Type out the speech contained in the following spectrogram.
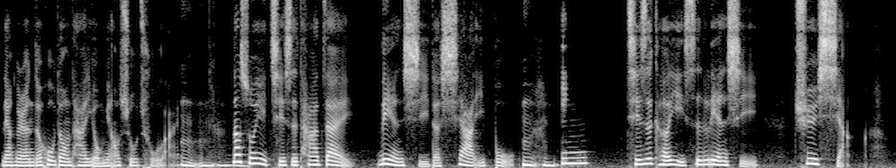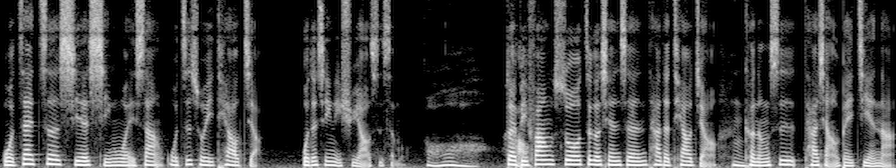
两个人的互动，他有描述出来。嗯嗯，嗯，那所以其实他在。练习的下一步，嗯嗯，应其实可以是练习去想，我在这些行为上，我之所以跳脚，我的心理需要是什么？哦，对，比方说，这个先生他的跳脚，嗯，可能是他想要被接纳，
